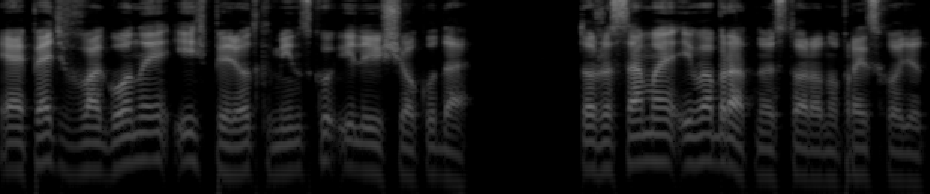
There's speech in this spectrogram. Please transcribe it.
и опять в вагоны и вперед к Минску или еще куда. То же самое и в обратную сторону происходит.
